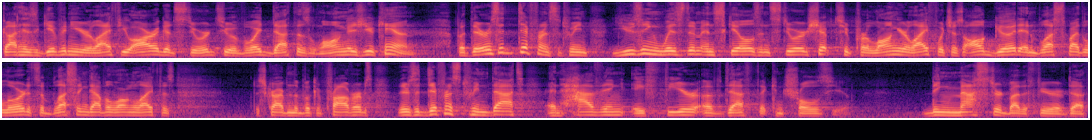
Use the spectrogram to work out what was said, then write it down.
God has given you your life. You are a good steward to avoid death as long as you can. But there is a difference between using wisdom and skills and stewardship to prolong your life, which is all good and blessed by the Lord. It's a blessing to have a long life, as described in the book of Proverbs. There's a difference between that and having a fear of death that controls you, being mastered by the fear of death,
